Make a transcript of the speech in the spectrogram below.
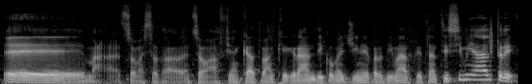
eh, ma insomma è stata insomma, affiancato anche grandi come Ginevra Di Marco e tantissimi altri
